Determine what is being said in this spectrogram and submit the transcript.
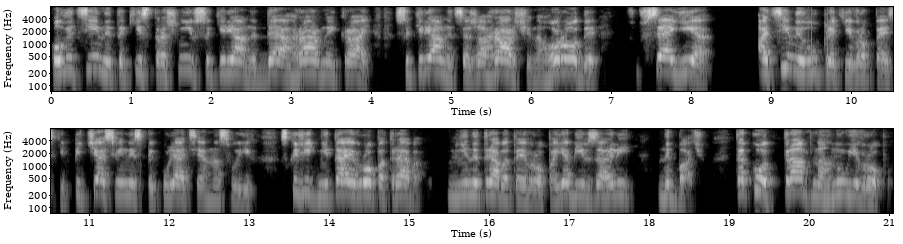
Коли ціни такі страшні в Сокіряни, де аграрний край, Сокіряни це ж аграрщина, городи, все є. А ціни луплять європейські. Під час війни спекуляція на своїх. Скажіть, мені та Європа треба. Мені не треба та Європа, я б її взагалі не бачу. Так от Трамп нагнув Європу.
